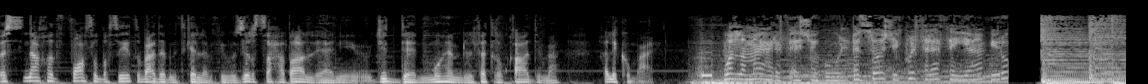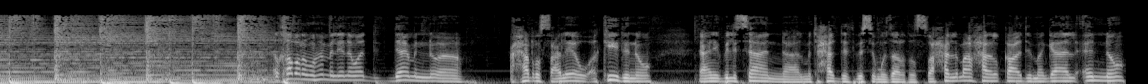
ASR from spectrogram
بس ناخذ فاصل بسيط وبعدها بنتكلم فيه وزير الصحة. طال يعني جدا مهم للفترة القادمة. خليكم معي. والله ما أعرف إيش أقول بس زوجي كل ثلاث أيام يروح الخبر المهم اللي أنا ودي دائما أحرص عليه وأكيد إنه يعني بلسان المتحدث باسم وزارة الصحة. المرحلة القادمة قال إنه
